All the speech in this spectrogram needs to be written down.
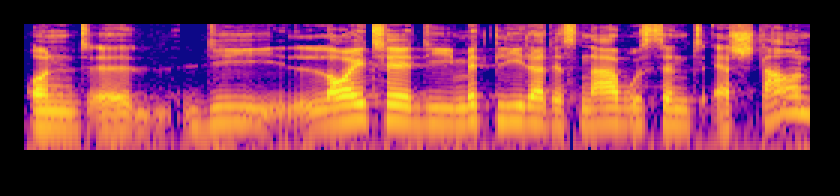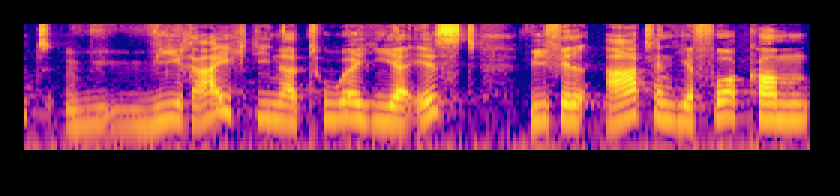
Und äh, die Leute, die Mitglieder des NABUs sind erstaunt, wie reich die Natur hier ist, wie viele Arten hier vorkommen,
